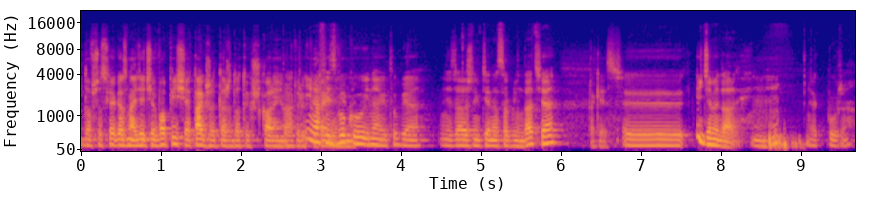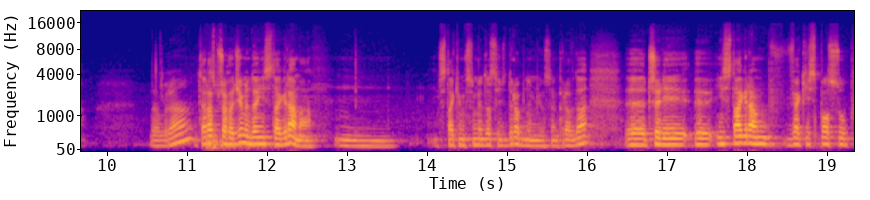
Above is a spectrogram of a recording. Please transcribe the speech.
do wszystkiego znajdziecie w opisie, także też do tych szkoleń, o Tak, których I na Facebooku, mówimy. i na YouTubie, niezależnie gdzie nas oglądacie. Tak jest. Yy, idziemy dalej, Mhm. jak burza. Dobra. Teraz przechodzimy do Instagrama. Mm, Z takim w sumie dosyć drobnym newsem, prawda? Y, Czyli y, Instagram w jakiś sposób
